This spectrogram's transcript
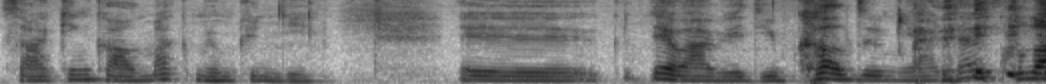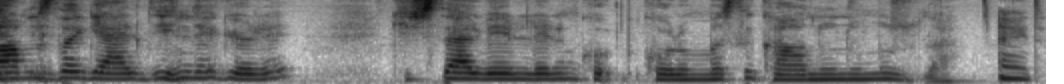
sakin kalmak mümkün değil. E, devam edeyim kaldığım yerden. Kulağımıza geldiğine göre kişisel verilerin korunması kanunumuzla evet.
